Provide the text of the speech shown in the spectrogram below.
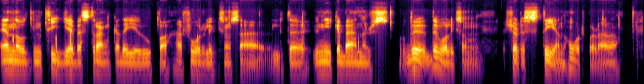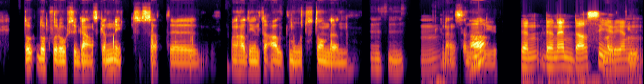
en av de tio bäst rankade i Europa. Här får du liksom så här lite unika banners. Och det, det var liksom, jag körde stenhårt på det där. Dock, dock var det också ganska nytt så att eh, man hade ju inte allt motstånden. Mm, mm. Mm. Men sen Ja. är det ju Den, den enda serien,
